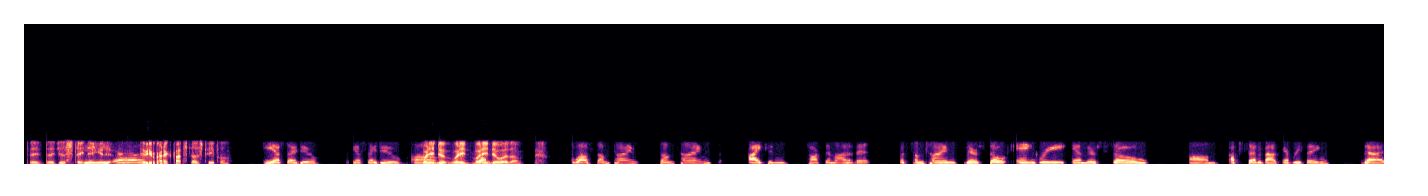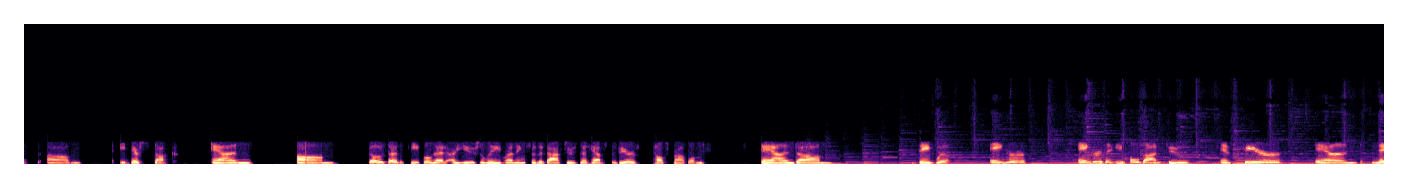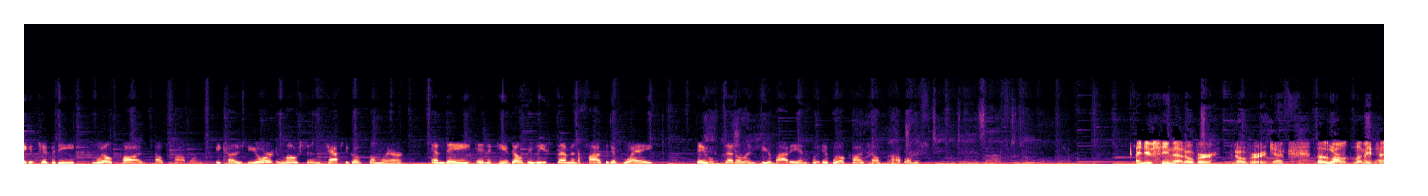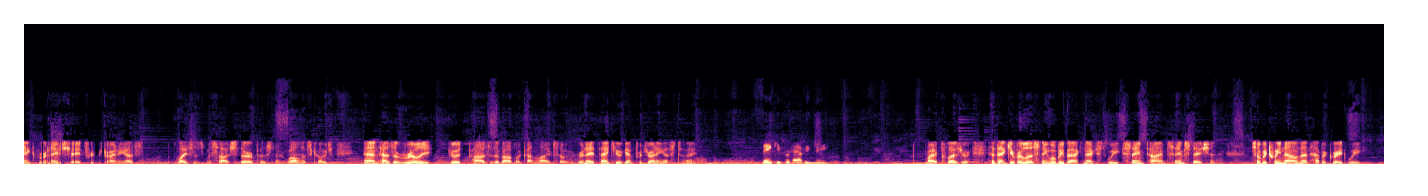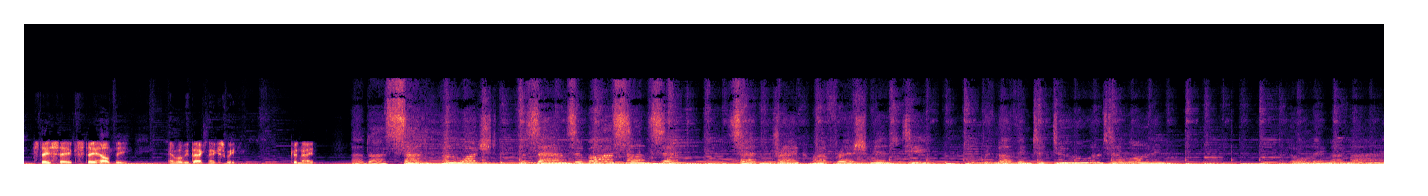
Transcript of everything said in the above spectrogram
They they just stay negative. Uh, Have you run across those people? yes i do yes i do um, What do you do? What do you, what do you do with them? well sometimes sometimes i can talk them out of it but sometimes they're so angry and they're so um upset about everything that um they're stuck and um those are the people that are usually running to the doctors that have severe health problems. And um they will anger anger that you hold on to and fear and negativity will cause health problems because your emotions have to go somewhere and they and if you don't release them in a positive way they will settle into your body and it will cause health problems And you've seen that over and over again. Uh, Yeah. Well, let me thank Renee Shade for joining us, licensed massage therapist and wellness coach, and has a really good, positive outlook on life. So, Renee, thank you again for joining us tonight. thank you for having me My pleasure. And thank you for listening. We'll be back next week, same time, same station. So, between now and then, have a great week. Stay safe, stay healthy, and we'll be back next week. Good night. And I sat and watched the Zanzibar sunset. Sat and drank my fresh mint tea with nothing to do until morning. And only my mind.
